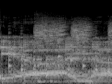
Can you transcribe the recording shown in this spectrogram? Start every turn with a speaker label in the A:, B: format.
A: Yeah,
